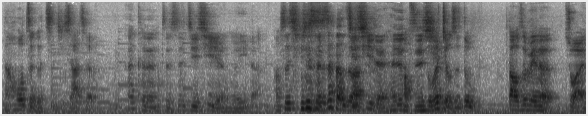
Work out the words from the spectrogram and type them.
然后我整个紧急刹车，他可能只是机器人而已啦。老师其实是这样子机吗？器人他就哦直行九十度？到这边的转，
